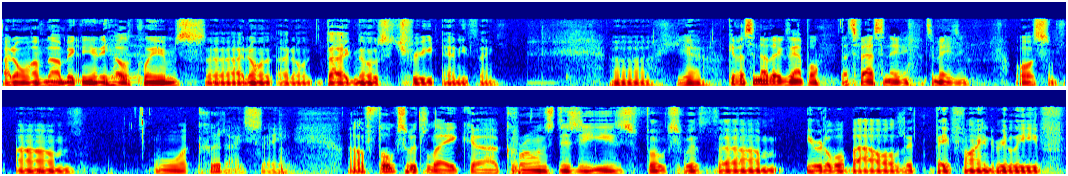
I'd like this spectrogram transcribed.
I don't. I'm not making any health claims. Uh, I don't. I don't diagnose, treat anything. Uh, yeah, Give us another example. That's fascinating. It's amazing. awesome. Um, what could I say? Well, folks with like uh, Crohn's disease, folks with um, irritable bowel, that they find relief.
